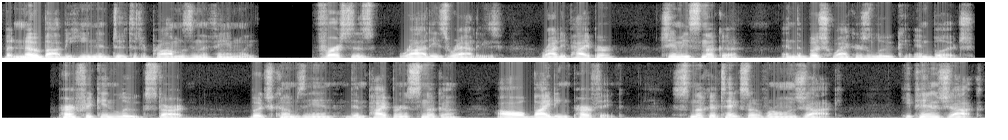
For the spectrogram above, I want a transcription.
but no Bobby Heenan due to the problems in the family, versus Roddy's Rowdies, Roddy Piper, Jimmy Snuka, and the Bushwhackers Luke and Butch. Perfect and Luke start. Butch comes in, then Piper and Snuka, all biting Perfect. Snuka takes over on Jacques. He pins Jacques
